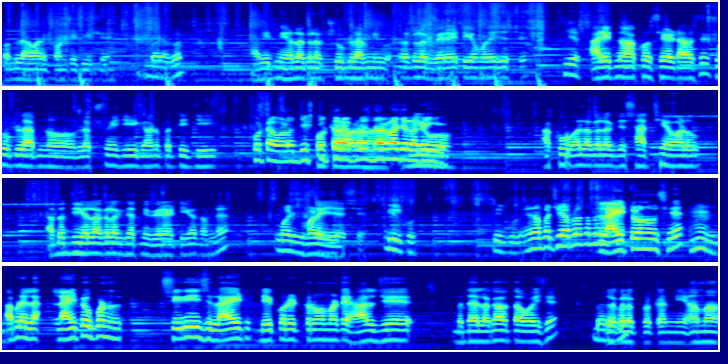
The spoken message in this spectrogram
પગલાવાળી ક્વોન્ટિટી છે. બરાબર. આ રીતની અલગ અલગ શુભ લાભની અલગ અલગ વેરાયટીઓ મળી જશે. યસ આ રીતનો આખો સેટ આવશે શુભ લાભનો લક્ષ્મીજી ગણપતિજી ફોટા વાળો જે સ્ટીકર આપણે દરવાજે લગાવીએ. આખું અલગ અલગ જે સાથિયા વાળું આ બધી અલગ અલગ જાતની વેરાયટીઓ તમને મળી. મળી જશે. બિલકુલ બિલકુલ. એના પછી આપણે તમે લાઇટોનું છે. આપણે લાઇટો પણ સિરીઝ લાઇટ ડેકોરેટ કરવા માટે હાલ જે બધા લગાવતા હોય છે અલગ અલગ પ્રકારની આમાં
